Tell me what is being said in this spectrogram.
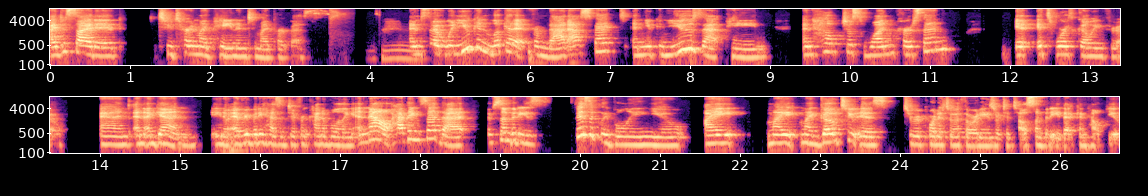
i decided to turn my pain into my purpose and mm. so when you can look at it from that aspect and you can use that pain and help just one person, it, it's worth going through. And and again, you know, everybody has a different kind of bullying. And now, having said that, if somebody's physically bullying you, I my my go-to is to report it to authorities or to tell somebody that can help you.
